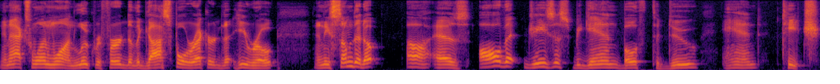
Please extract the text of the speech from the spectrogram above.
In Acts 1 1, Luke referred to the gospel record that he wrote and he summed it up uh, as all that Jesus began both to do and teach.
